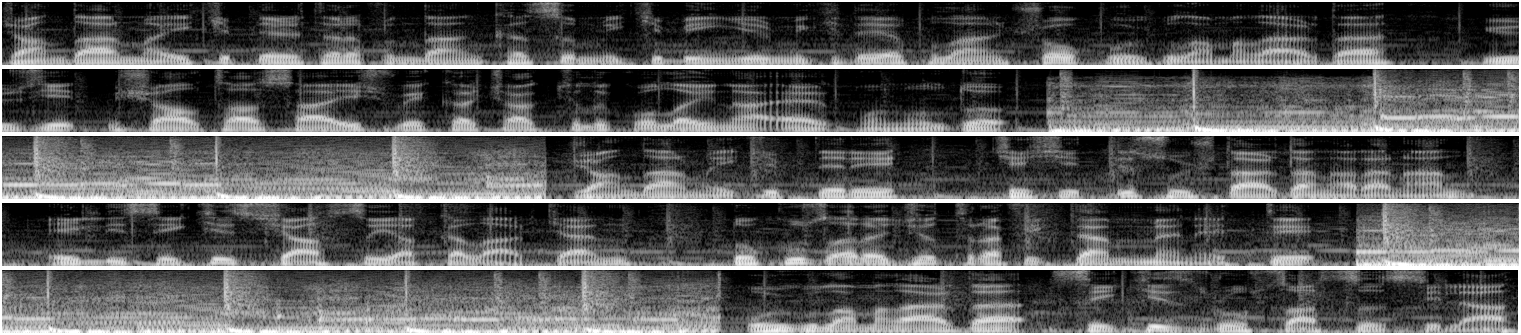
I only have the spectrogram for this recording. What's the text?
Jandarma ekipleri tarafından Kasım 2022'de yapılan şok uygulamalarda 176 asayiş ve kaçakçılık olayına el konuldu. Jandarma ekipleri çeşitli suçlardan aranan 58 şahsı yakalarken 9 aracı trafikten men etti. Uygulamalarda 8 ruhsatsız silah,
